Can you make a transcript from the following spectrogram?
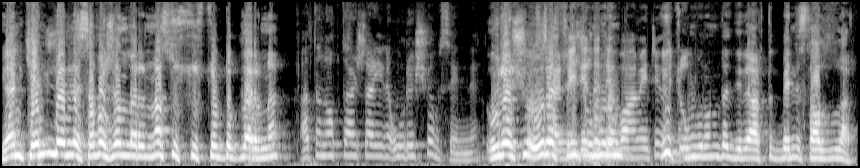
Yani kendileriyle savaşanları nasıl susturduklarını Adnan Oktarcılar yine uğraşıyor mu seninle? uğraşıyor, Sosyal uğraşıyor. Hiç, umurum, devam ediyor hiç mu? umurumda değil artık beni saldılar.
